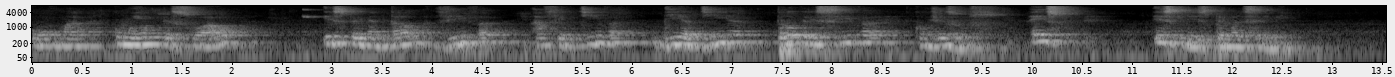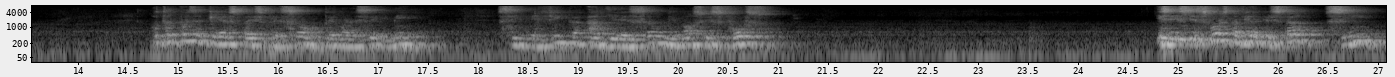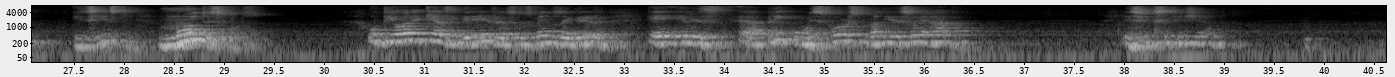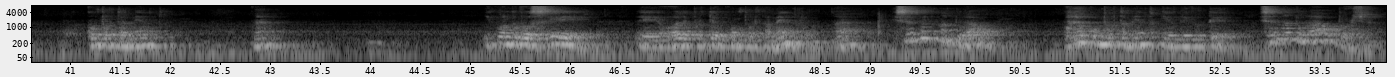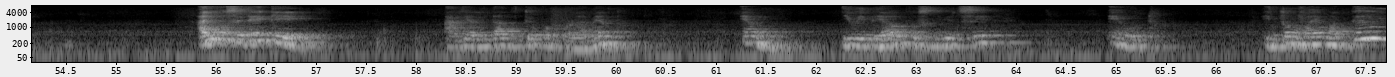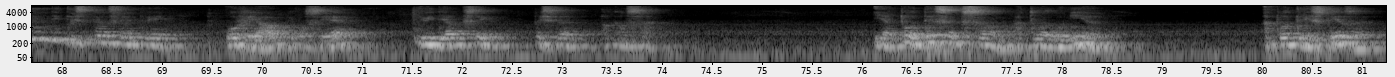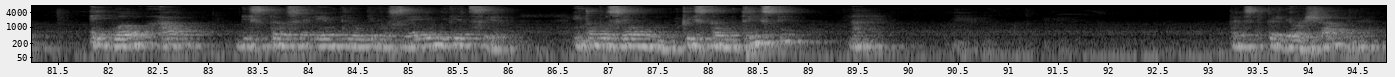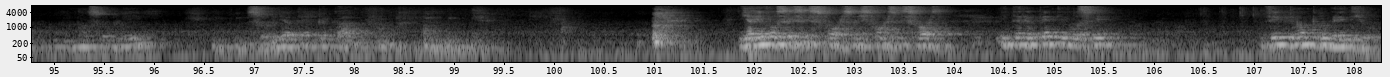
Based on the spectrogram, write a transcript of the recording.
uma comunhão pessoal, experimental, viva, afetiva, dia a dia, progressiva com Jesus. É isso. Isso que diz permanecer em mim. Outra coisa que esta expressão, permanecer em mim, significa a direção de nosso esforço. Existe esforço na vida cristã? Sim, existe. Muito esforço. O pior é que as igrejas, os membros da igreja, eles aplicam o esforço na direção errada. Eles ficam se vigiando. Comportamento. Né? E quando você é, olha para o teu comportamento, né? isso é muito natural. É o comportamento que eu devo ter? Isso é natural, poxa. Aí você vê que a realidade do teu comportamento é um. E o ideal que você deveria ser é outro. Então vai uma grande distância entre o real que você é e o ideal que você precisa alcançar. E a tua decepção, a tua agonia, a tua tristeza é igual à distância entre o que você é e o devia de ser. Então você é um cristão triste, né? Parece que perdeu a chave, né? Não sorri, até é pecado. E aí você se esforça, esforça, esforça. E de repente você vê que não progrediu.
